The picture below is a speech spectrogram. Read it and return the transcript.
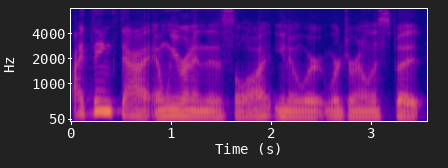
I think that, and we run into this a lot. You know, we're we're journalists, but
